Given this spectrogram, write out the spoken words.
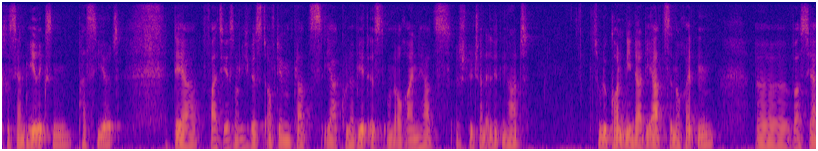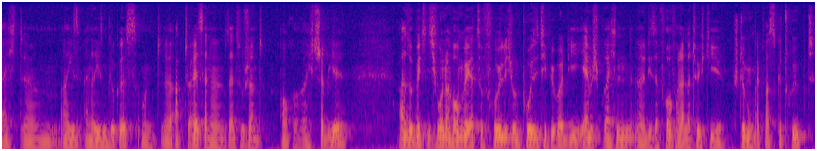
Christian Eriksen passiert, der, falls ihr es noch nicht wisst, auf dem Platz ja kollabiert ist und auch einen Herzstillstand erlitten hat. Zum Glück konnten ihn da die Ärzte noch retten, äh, was ja echt ähm, ein Riesenglück ist und äh, aktuell ist seine, sein Zustand auch recht stabil. Also bitte nicht wundern, warum wir jetzt so fröhlich und positiv über die EM sprechen. Äh, dieser Vorfall hat natürlich die Stimmung etwas getrübt.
